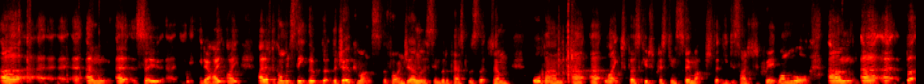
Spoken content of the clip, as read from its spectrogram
Uh, uh, uh, um, so, you know, I, I, I, left the conference. The, the, the, joke amongst the foreign journalists in Budapest was that um, Orban liked persecuted Christians so much that he decided to create one more. Um, but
